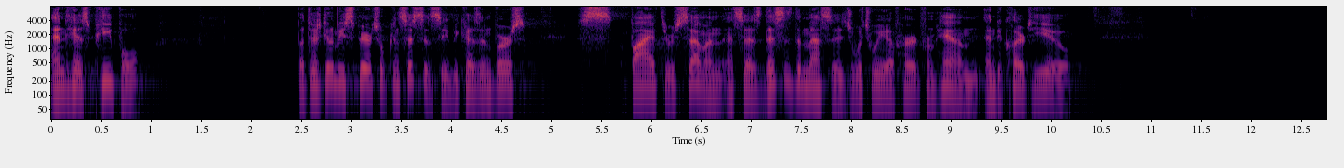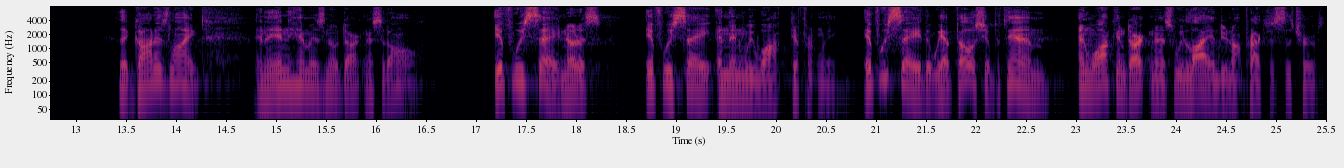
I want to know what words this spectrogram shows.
and His people. But there's going to be spiritual consistency because in verse 5 through 7, it says, This is the message which we have heard from him and declare to you that God is light, and in him is no darkness at all. If we say, notice, if we say, and then we walk differently, if we say that we have fellowship with Him and walk in darkness, we lie and do not practice the truth.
